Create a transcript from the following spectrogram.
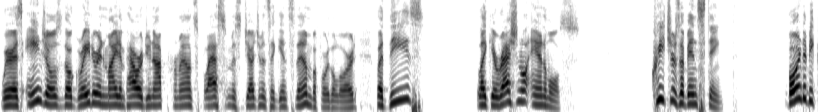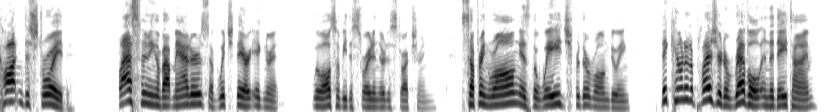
Whereas angels, though greater in might and power, do not pronounce blasphemous judgments against them before the Lord. But these, like irrational animals, creatures of instinct, born to be caught and destroyed, blaspheming about matters of which they are ignorant, will also be destroyed in their destruction suffering wrong as the wage for their wrongdoing. They count it a pleasure to revel in the daytime.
